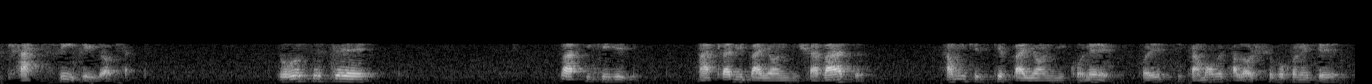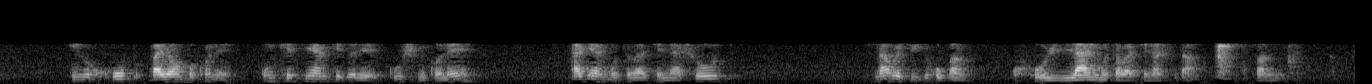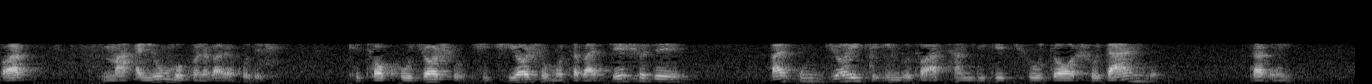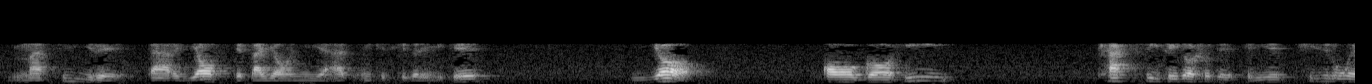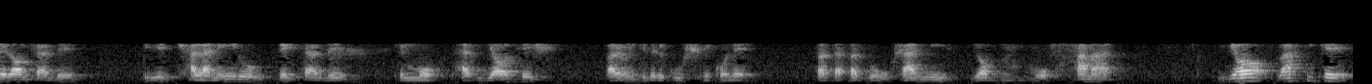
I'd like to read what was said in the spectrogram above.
کسری پیدا کرد. درست مثل وقتی که مطلبی بیان می شود همون کسی که بیان می‌کنه بایستی تمام تلاش رو بکنه که این رو خوب بیان بکنه. اون کسی هم که داره گوش می‌کنه اگر متوجه نشد نباید که خب من کلا متوجه نشدم. اصلا باید معلوم بکنه برای خودش که تا کجا شد چی چیاشو متوجه شده. بعد اون جایی که این دوتا از همدیگه جدا شدند در اون مسیر دریافت بیانی از اون کسی که داره میگه یا آگاهی کسری پیدا شده یعنی یه چیزی رو اعلام کرده به یک کلمه رو ذکر کرده که محتویاتش برای اون که داره گوش می‌کنه صد درصد روشن نیست یا مفهم است. یا وقتی که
